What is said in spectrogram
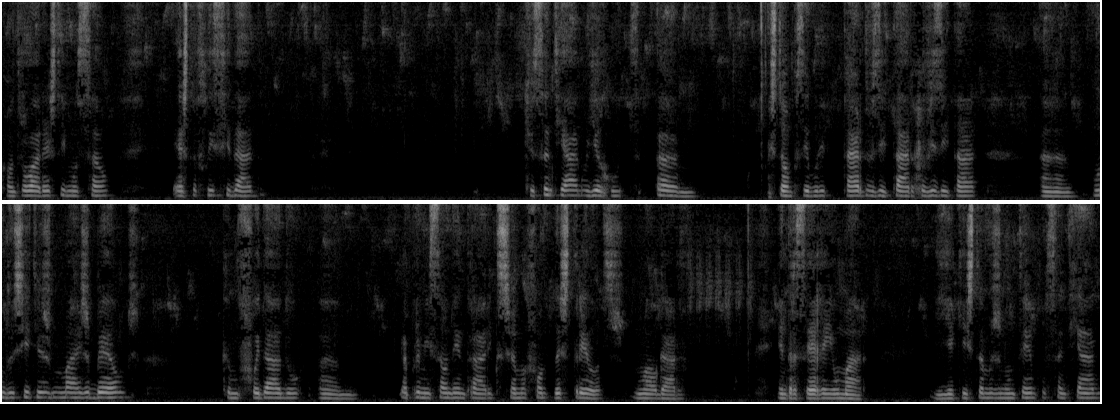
controlar esta emoção, esta felicidade que o Santiago e a Ruth um, estão a possibilitar de visitar, revisitar. Um, um dos sítios mais belos que me foi dado um, a permissão de entrar e que se chama Fonte das Estrelas, no Algarve, entre a serra e o mar. E aqui estamos num templo, Santiago,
